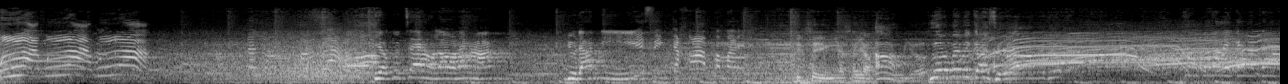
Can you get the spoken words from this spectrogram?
มือมือมือเดี๋ยวกุญแจของเรานะคะ อยู่ด้านนี้ พี่สิงห์จะข้ามทำไม พี่สิงห์อย่าขยับอะดูเยอะ เพื่อไม่เป็นการเสียเวลานะครับ ทำอะไรกันอะ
